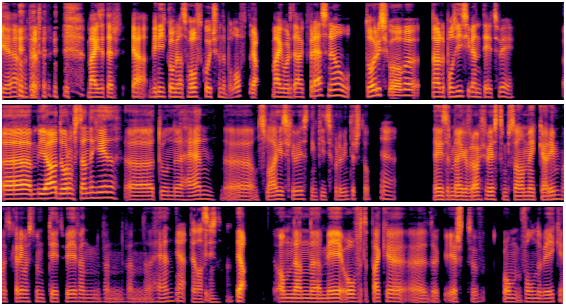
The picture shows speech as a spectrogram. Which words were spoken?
zeggen. Ja. Maar je zit er ja, binnengekomen als hoofdcoach van de belofte. Maar je wordt eigenlijk vrij snel doorgeschoven naar de positie van T2. Ehm, ja, door omstandigheden. Eh, toen eh, Hein eh, ontslagen is geweest, denk ik iets voor de winterstop. Ja. Dan is er mij gevraagd geweest om samen met Karim, want Karim was toen T2 van, van, van Hein, Ja. Pelassin. om dan mee over te pakken eh, de eerste kom, volgende weken.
